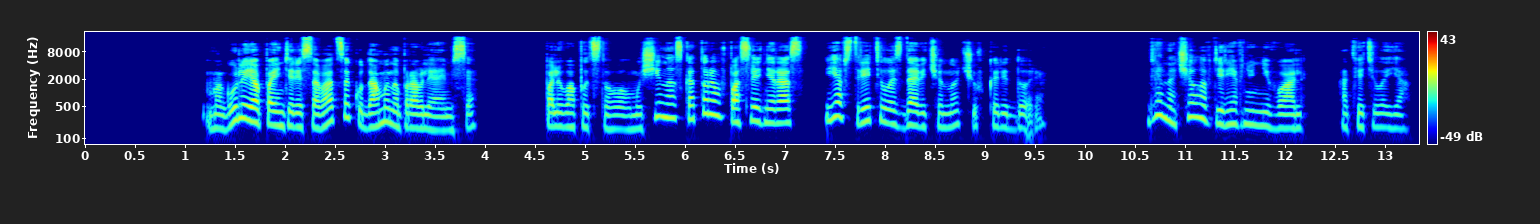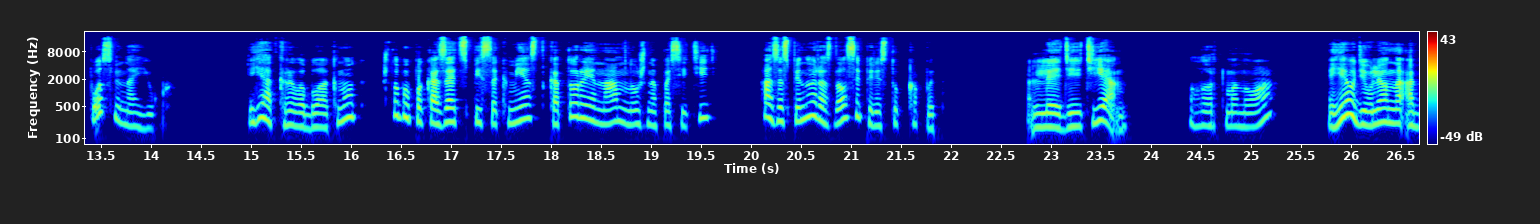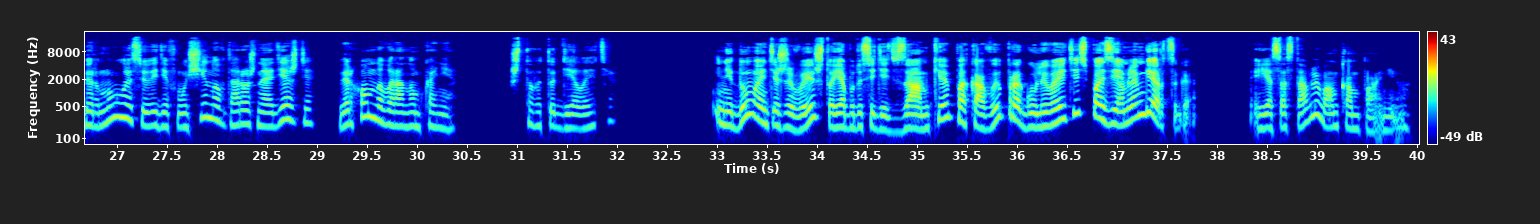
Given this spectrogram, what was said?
«Могу ли я поинтересоваться, куда мы направляемся?» полюбопытствовал мужчина, с которым в последний раз я встретилась давеча ночью в коридоре. «Для начала в деревню Неваль», — ответила я, — «после на юг». Я открыла блокнот, чтобы показать список мест, которые нам нужно посетить, а за спиной раздался перестук копыт. «Леди Этьян!» «Лорд Мануа?» Я удивленно обернулась, увидев мужчину в дорожной одежде, верхом на вороном коне. «Что вы тут делаете?» Не думаете же вы, что я буду сидеть в замке, пока вы прогуливаетесь по землям герцога? Я составлю вам компанию.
